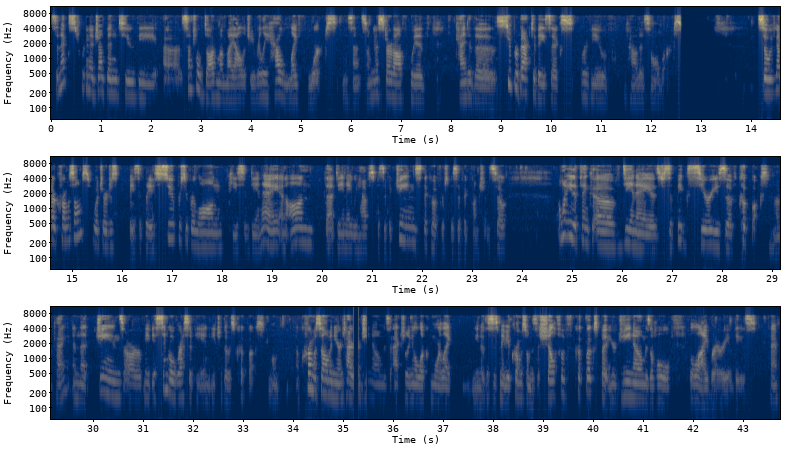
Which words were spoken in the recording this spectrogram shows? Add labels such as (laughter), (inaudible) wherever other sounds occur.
So next we're going to jump into the uh, central dogma of biology, really how life works in a sense. So I'm going to start off with kind of the super back to basics review of, of how this all works. So we've got our chromosomes, which are just basically a super, super long piece of DNA, and on that DNA we have specific genes that code for specific functions. So I want you to think of DNA as just a big series of cookbooks, okay? And that genes are maybe a single recipe in each of those cookbooks. Well, a chromosome in your entire genome is actually going to look more like, you know, this is maybe a chromosome as a shelf of cookbooks, but your genome is a whole library of these, okay?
